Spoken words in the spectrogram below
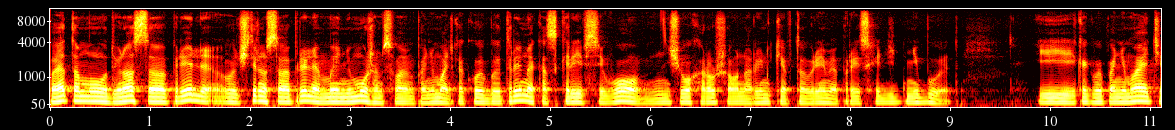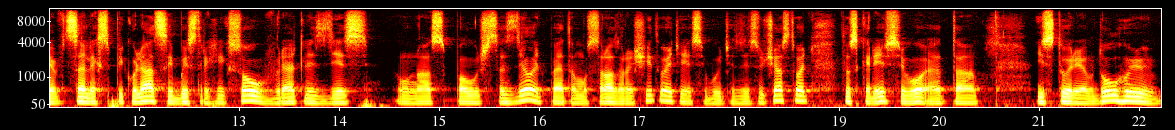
Поэтому 12 апреля, 14 апреля мы не можем с вами понимать, какой будет рынок, а скорее всего ничего хорошего на рынке в то время происходить не будет. И, как вы понимаете, в целях спекуляций быстрых иксов вряд ли здесь у нас получится сделать, поэтому сразу рассчитывайте, если будете здесь участвовать, то скорее всего это история в долгую,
